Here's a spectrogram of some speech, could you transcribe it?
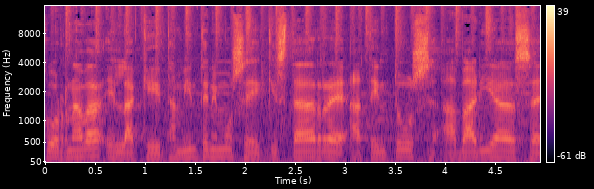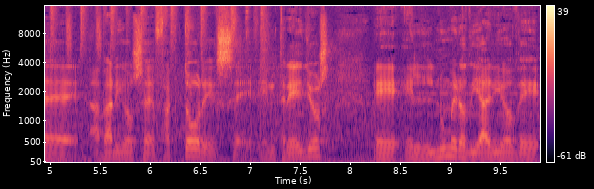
jornada en la que también tenemos eh, que estar eh, atentos a, varias, eh, a varios factores, entre ellos el número diario de,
